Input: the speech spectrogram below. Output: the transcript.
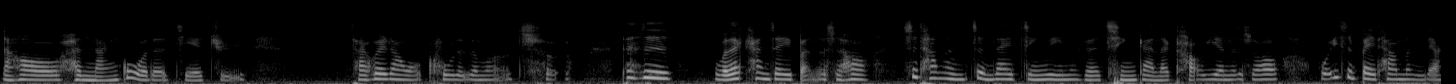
然后很难过的结局，才会让我哭的这么扯，但是。我在看这一本的时候，是他们正在经历那个情感的考验的时候，我一直被他们两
